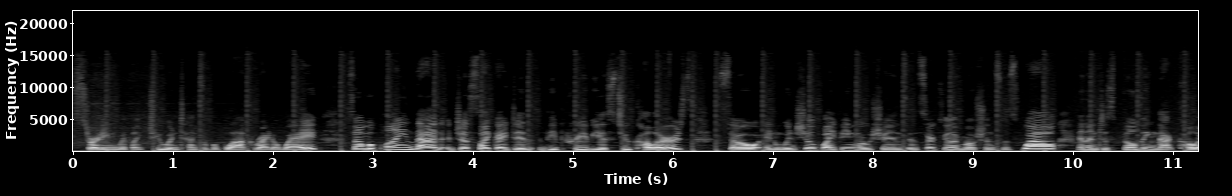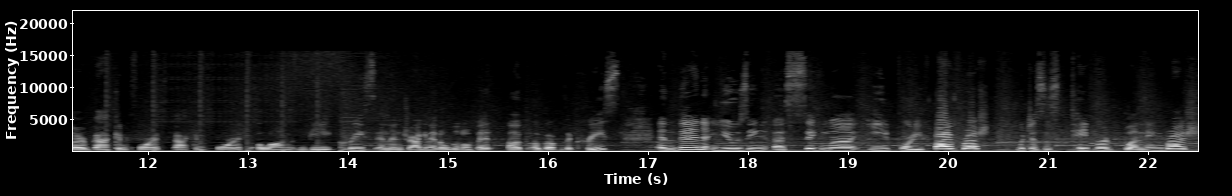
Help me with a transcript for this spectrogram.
starting with like too intense of a black right away. So I'm applying that just like I did the previous two colors. So in windshield wiping motions and circular motions as well, and then just building that color back and forth, back and forth along the crease and then dragging it a little bit up above the crease. And then using a Sigma E45 brush, which is this tapered blending brush,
